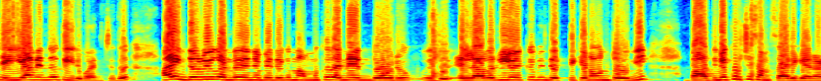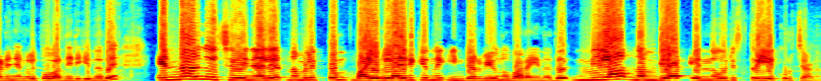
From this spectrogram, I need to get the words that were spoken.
ചെയ്യാമെന്ന് തീരുമാനിച്ചത്. ആ ഇന്റർവ്യൂ കണ്ടു കഴിഞ്ഞപ്പോഴത്തേക്കും നമുക്ക് തന്നെ എന്തോ ഒരു ഇത് എല്ലാവരിലേക്കും ഇത് എത്തിക്കണമെന്ന് തോന്നി. അപ്പൊ അതിനെക്കുറിച്ച് സംസാരിക്കാനാണ് ഞങ്ങൾ ഇപ്പോൾ വന്നിരിക്കുന്നത്. എന്താണെന്ന് വെച്ച് കഴിഞ്ഞാൽ നമ്മളിപ്പം വൈറലായിരിക്കുന്ന ഇന്റർവ്യൂ എന്ന് പറയുന്നത് നില നമ്പ്യാർ എന്ന ഒരു സ്ത്രീയെ കുറിച്ചാണ്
